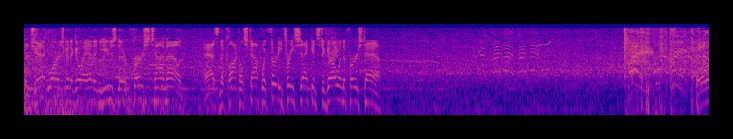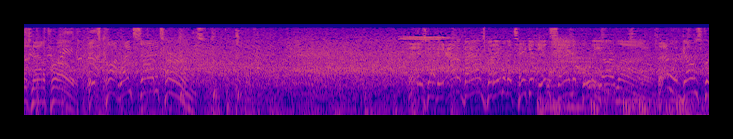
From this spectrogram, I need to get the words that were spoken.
The Jaguars going to go ahead and use their first timeout as the clock will stop with 33 seconds to go in the first half. Bortles now to throw. It's caught right side. It's Hurns. And he's going to be out of bounds, but able to take it inside the 40-yard line. That one goes for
